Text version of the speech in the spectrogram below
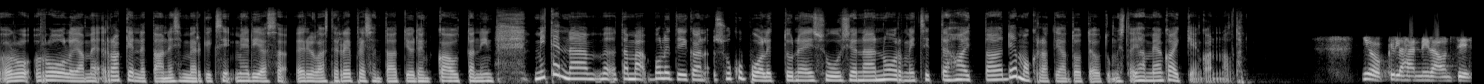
ro- rooleja me rakennetaan esimerkiksi mediassa erilaisten representaatioiden kautta, niin miten nämä, tämä politiikan sukupuolittuneisuus ja nämä normit sitten haittaa demokratian toteutumista ihan meidän kaikkien kannalta? Joo, kyllähän niillä on siis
